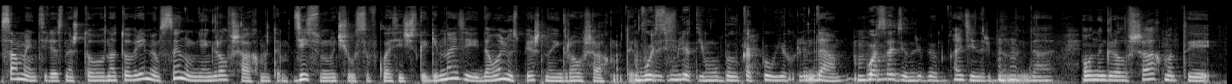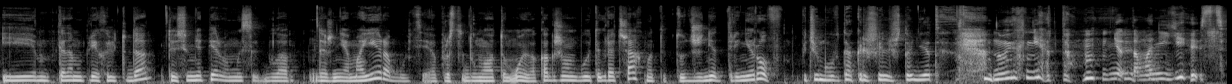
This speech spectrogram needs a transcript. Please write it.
Самое интересное, что на то время сын у меня играл в шахматы. Здесь он учился в классической гимназии и довольно успешно играл в шахматы. Восемь есть... лет ему было, как вы уехали? Да. да. У вас один ребенок? Один ребенок, угу. да. Он играл в шахматы, и когда мы приехали туда, то есть у меня первая мысль была даже не о моей работе, я просто думала о том, ой, а как же он будет играть в шахматы? Тут же нет тренеров. Почему вы так решили, что нет? Ну, их нет. Нет, там они есть.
